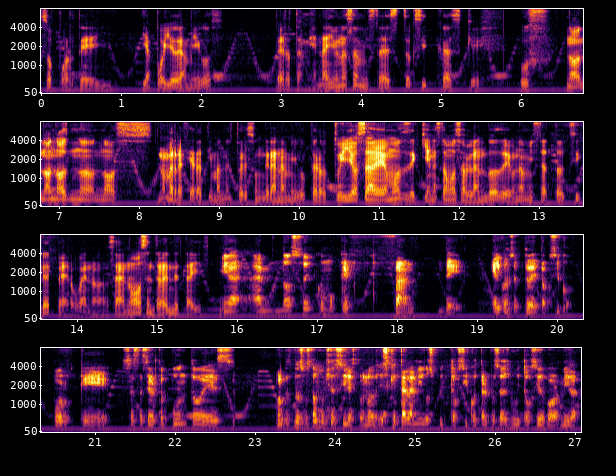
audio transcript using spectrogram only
soporte y, y apoyo de amigos, pero también hay unas amistades tóxicas que, uff, no, no, no, no, no, no me refiero a ti, Manuel, tú eres un gran amigo, pero tú y yo sabemos de quién estamos hablando, de una amistad tóxica, pero bueno, o sea, no vamos a entrar en detalles. Mira, no soy como que fan de el concepto de tóxico, porque o hasta cierto punto es porque nos gusta mucho decir esto, ¿no? Es que tal amigo es muy tóxico, tal persona es muy tóxica como amiga,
